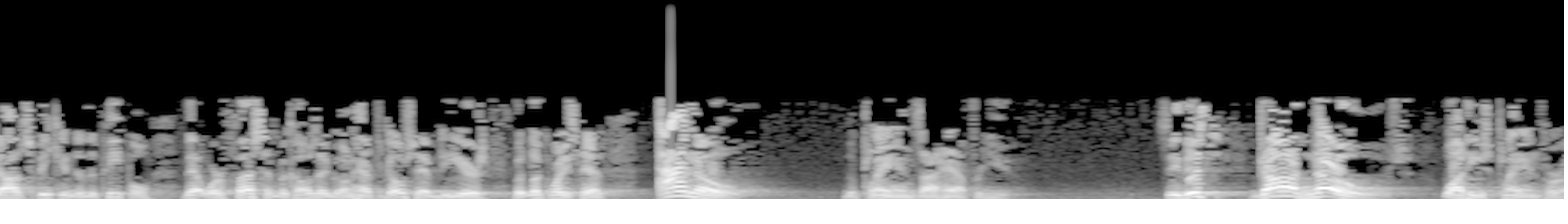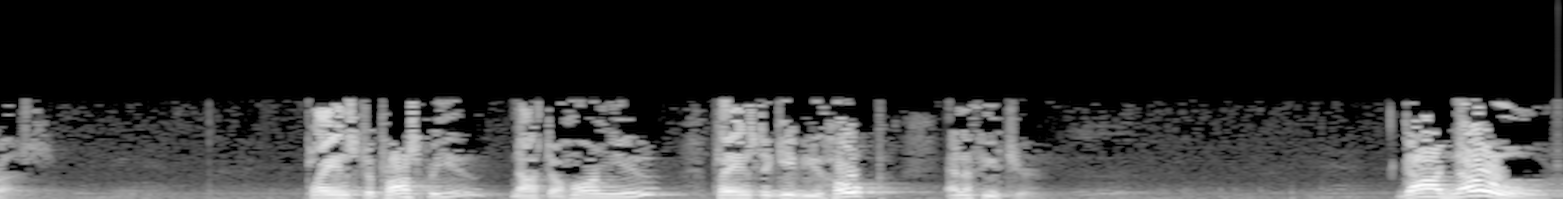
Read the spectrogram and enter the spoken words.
God speaking to the people that were fussing because they're going to have to go 70 years. But look what he said. I know the plans I have for you. See, this, God knows what He's planned for us. Plans to prosper you, not to harm you, plans to give you hope and a future. God knows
